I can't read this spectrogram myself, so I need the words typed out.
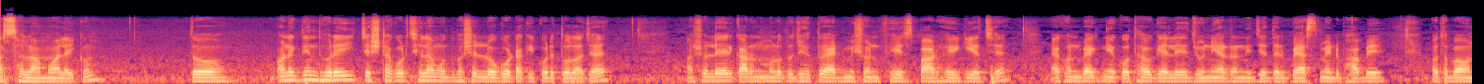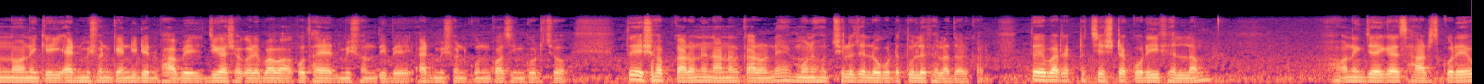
আসসালামু আলাইকুম। তো অনেক দিন ধরেই চেষ্টা করছিলাম উদ্ভাসের লোগোটা কী করে তোলা যায়। আসলে এর কারণ মূলত যেহেতু অ্যাডমিশন ফেজ পার হয়ে গিয়েছে, এখন ব্যাগ নিয়ে কোথাও গেলে জুনিয়ররা নিজেদের ব্যাচমেট ভাবে অথবা অন্য অনেকেই অ্যাডমিশন ক্যান্ডিডেট ভাবে জিজ্ঞাসা করে, বাবা, কোথায় অ্যাডমিশন দিবে? অ্যাডমিশন কোন কোচিং করছ? তো এসব কারণে, নানার কারণে মনে হচ্ছিল যে লোগোটা তুলে ফেলা দরকার। তো এবার একটা চেষ্টা করেই ফেললাম। অনেক জায়গায় সার্চ করেও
